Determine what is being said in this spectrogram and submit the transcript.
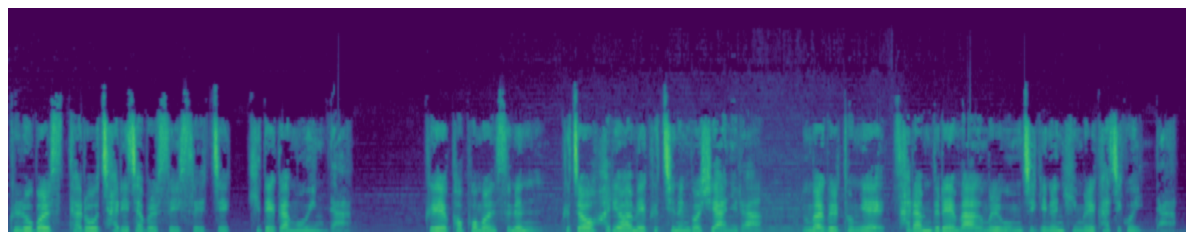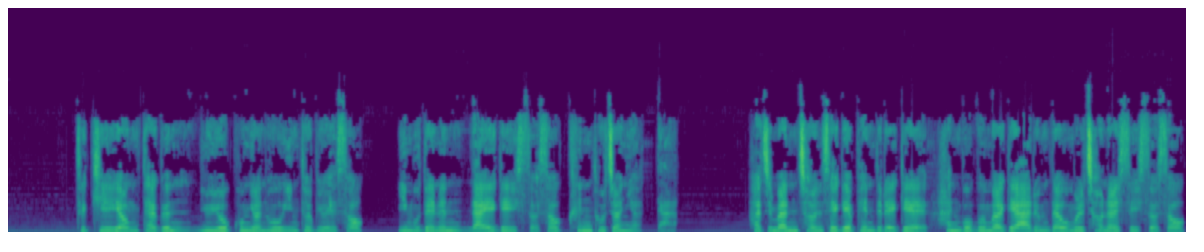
글로벌 스타로 자리 잡을 수 있을지 기대가 모인다. 그의 퍼포먼스는 그저 화려함에 그치는 것이 아니라 음악을 통해 사람들의 마음을 움직이는 힘을 가지고 있다. 특히 영탁은 뉴욕 공연 후 인터뷰에서 이 무대는 나에게 있어서 큰 도전이었다. 하지만 전 세계 팬들에게 한국 음악의 아름다움을 전할 수 있어서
